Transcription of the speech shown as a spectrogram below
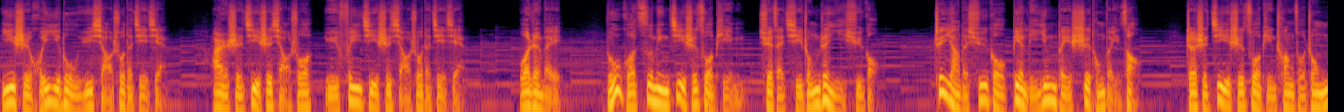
一是回忆录与小说的界限，二是纪实小说与非纪实小说的界限。我认为，如果自命纪实作品却在其中任意虚构，这样的虚构便理应被视同伪造，这是纪实作品创作中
